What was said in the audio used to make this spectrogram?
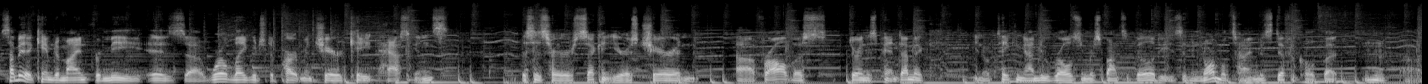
somebody that came to mind for me is uh, World Language Department Chair Kate Haskins. This is her second year as chair, and uh, for all of us during this pandemic, you know, taking on new roles and responsibilities in a normal time is difficult. But mm-hmm. uh,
